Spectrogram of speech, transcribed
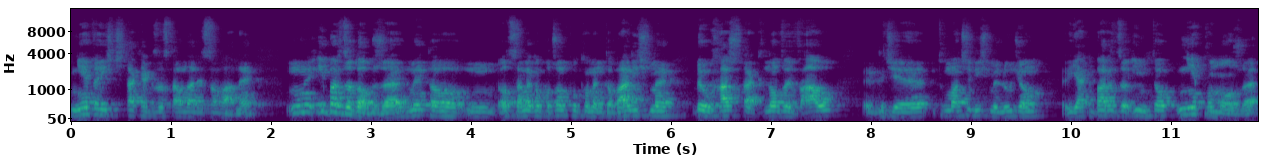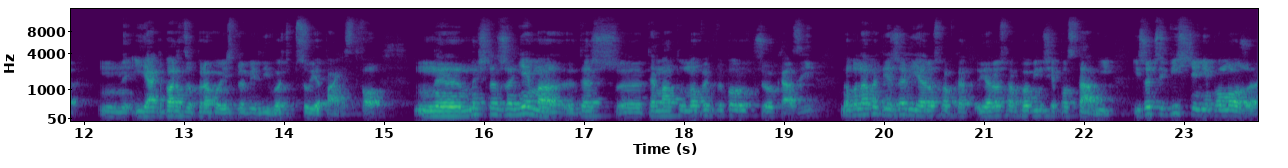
nie wejść tak, jak został narysowany. Mm, I bardzo dobrze. My to mm, od samego początku komentowaliśmy. Był hashtag nowy wał, gdzie tłumaczyliśmy ludziom, jak bardzo im to nie pomoże mm, i jak bardzo Prawo i Sprawiedliwość psuje państwo. Mm, Myślę, że nie ma też e, tematu nowych wyborów przy okazji, no bo nawet jeżeli Jarosław, Jarosław Gowin się postawi i rzeczywiście nie pomoże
